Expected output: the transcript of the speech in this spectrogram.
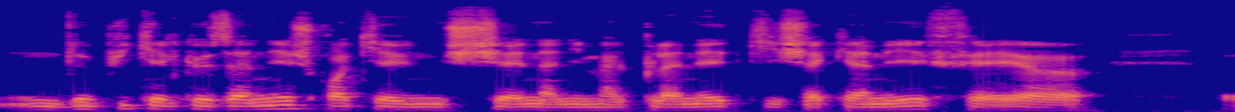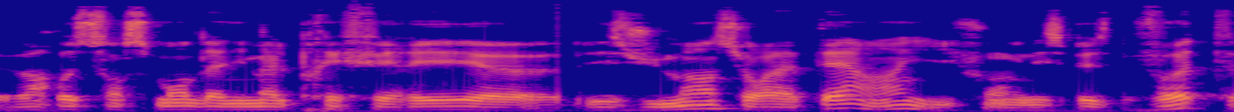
depuis quelques années, je crois qu'il y a une chaîne Animal Planet qui chaque année fait euh, un recensement de l'animal préféré euh, des humains sur la Terre. Hein. Ils font une espèce de vote.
